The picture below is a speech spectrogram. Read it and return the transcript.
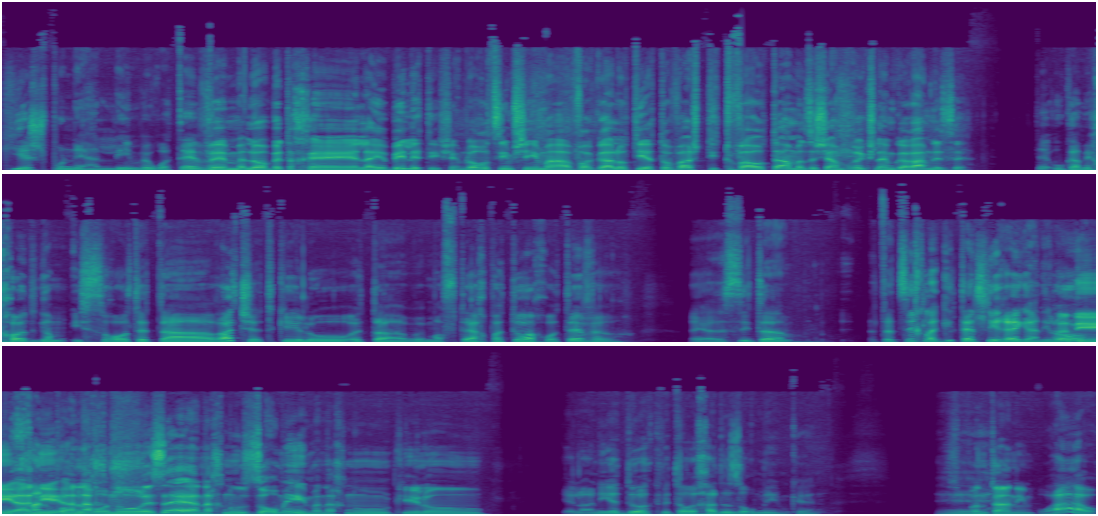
כי יש פה נהלים ו whatever. ולא בטח liability שהם לא רוצים שאם ההברגה לא תהיה טובה שתתבע אותם על זה שהמברג שלהם גרם לזה. הוא גם יכול גם ישרוט את ה ratchet, כאילו, את המפתח פתוח, whatever. עשית, אתה צריך להגיד, תן לי רגע, אני לא אני, מוכן אני, פה מראש. אנחנו זה אנחנו זורמים אנחנו כאילו כן, לא, אני ידוע בתור אחד הזורמים, כן. אה, ספונטנים וואו,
